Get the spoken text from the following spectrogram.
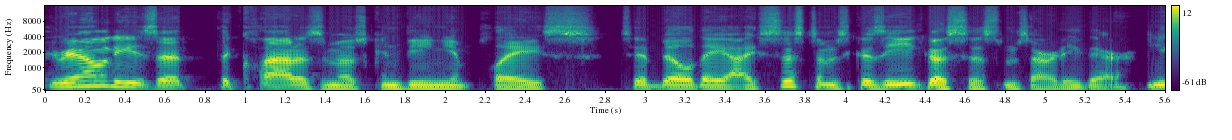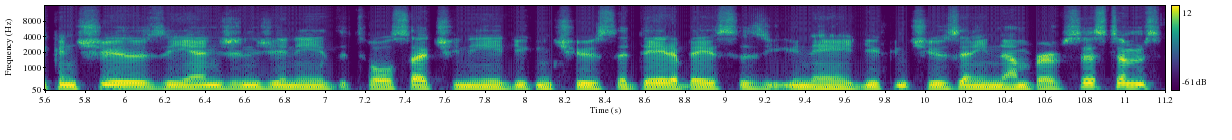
The reality is that the cloud is the most convenient place to build AI systems because the ecosystem's already there. You can choose the engines you need, the tool sets you need. You can choose the databases that you need. You can choose any number of systems.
